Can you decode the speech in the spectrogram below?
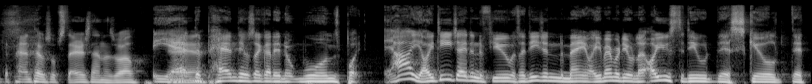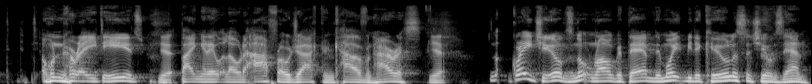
The penthouse upstairs then as well. Yeah, the penthouse I got in at once, but aye, I DJ'd in a few. But I DJ'd in the main. I remember doing like I used to do the school the under 18s, Yeah. banging out a load of Afrojack and Calvin Harris. Yeah. Great tunes, nothing wrong with them. They might be the coolest of tunes then.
